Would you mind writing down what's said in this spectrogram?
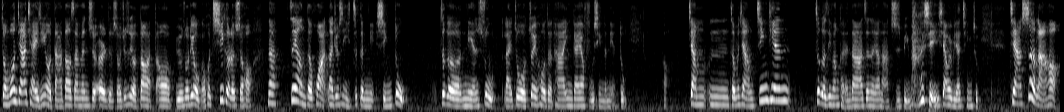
总共加起来已经有达到三分之二的时候，就是有到哦比如说六个或七个的时候，那这样的话，那就是以这个年刑度这个年数来做最后的他应该要服刑的年度。好，讲嗯怎么讲？今天这个地方可能大家真的要拿纸笔把它写一下会比较清楚。假设啦哈。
